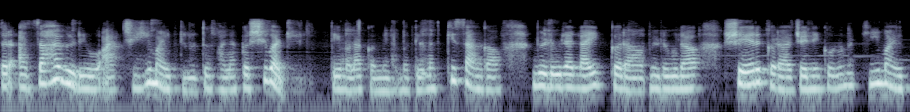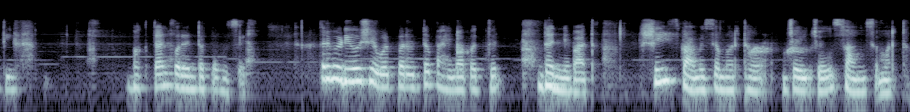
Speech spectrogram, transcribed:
तर आजचा हा व्हिडिओ आजची ही माहिती तुम्हाला कशी वाटली ते मला कमेंटमध्ये नक्की सांगा. व्हिडिओला लाईक करा व्हिडिओला शेअर करा जेणेकरून ही माहिती भक्तांपर्यंत पोहोचेल. तर व्हिडिओ शेवटपर्यंत पाहिल्याबद्दल धन्यवाद. श्री स्वामी समर्थ. जय जय स्वामी समर्थ.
